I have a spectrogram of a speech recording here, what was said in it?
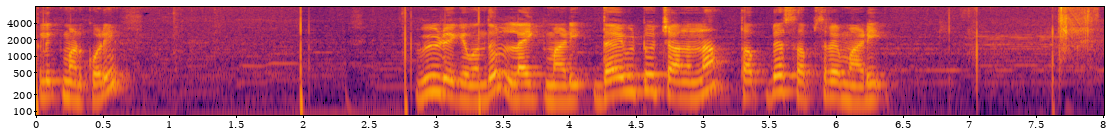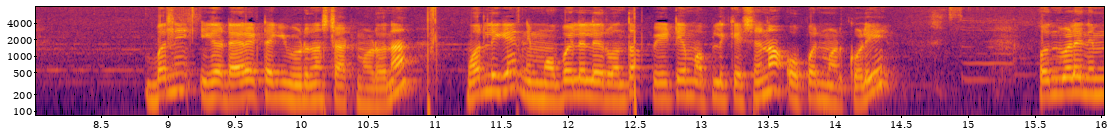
ಕ್ಲಿಕ್ ಮಾಡ್ಕೊಳ್ಳಿ. ವಿಡಿಯೋಗೆ ಒಂದು ಲೈಕ್ ಮಾಡಿ, ದಯವಿಟ್ಟು ಚಾನಲ್ನ ತಪ್ಪದೆ ಸಬ್ಸ್ಕ್ರೈಬ್ ಮಾಡಿ. ಬನ್ನಿ, ಈಗ ಡೈರೆಕ್ಟಾಗಿ ವಿಡಿಯೋನ ಸ್ಟಾರ್ಟ್ ಮಾಡೋಣ. ಮೊದಲಿಗೆ ನಿಮ್ಮ ಮೊಬೈಲಲ್ಲಿರುವಂಥ ಪೇ ಟಿ ಎಂ ಅಪ್ಲಿಕೇಶನ್ನ ಓಪನ್ ಮಾಡ್ಕೊಳ್ಳಿ. ಒಂದು ವೇಳೆ ನಿಮ್ಮ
